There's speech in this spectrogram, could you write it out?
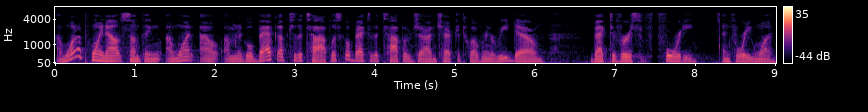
I want to point out something. I want I'm going to go back up to the top. Let's go back to the top of John chapter 12. We're going to read down back to verse 40 and 41.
